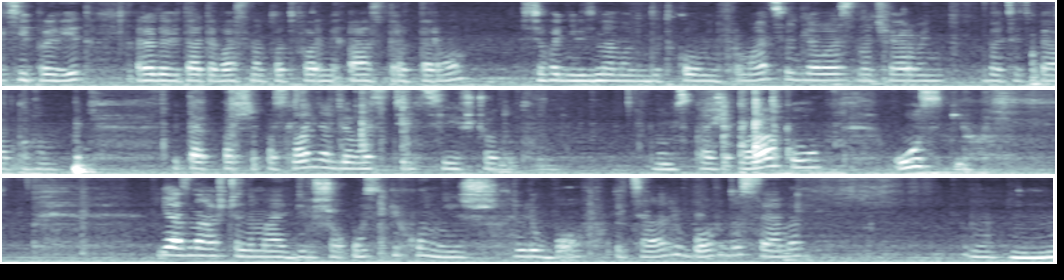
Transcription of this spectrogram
Тільці, привіт! Рада вітати вас на платформі Astro Таро. Сьогодні візьмемо додаткову інформацію для вас на червень 25-го. І так, перше послання для вас, тільці, що тут нам скаже Оракул. Успіх. Я знаю, що немає більшого успіху, ніж любов. І ця любов до себе. Угу.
